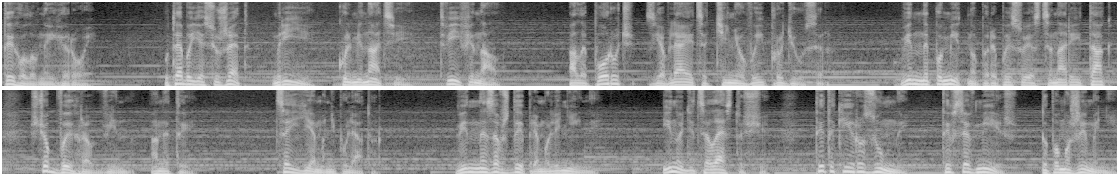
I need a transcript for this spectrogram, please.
Ти головний герой. У тебе є сюжет, мрії, кульмінації, твій фінал. Але поруч з'являється тіньовий продюсер. Він непомітно переписує сценарій так, щоб виграв він, а не ти. Це і є маніпулятор. Він не завжди прямолінійний. Іноді це лестощі. Ти такий розумний, ти все вмієш, допоможи мені.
